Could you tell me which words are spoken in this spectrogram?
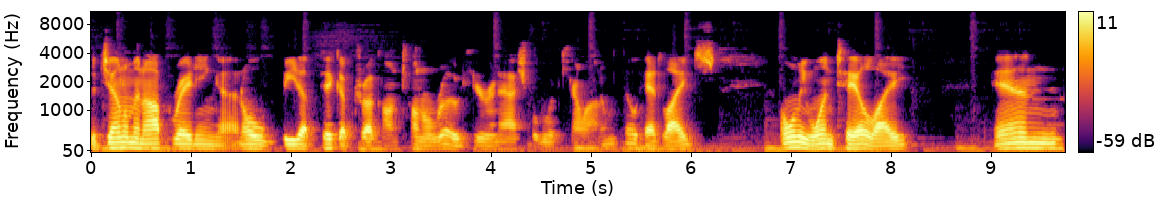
the gentleman operating an old beat up pickup truck on Tunnel Road here in Asheville, North Carolina, with no headlights, only one tail light, and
